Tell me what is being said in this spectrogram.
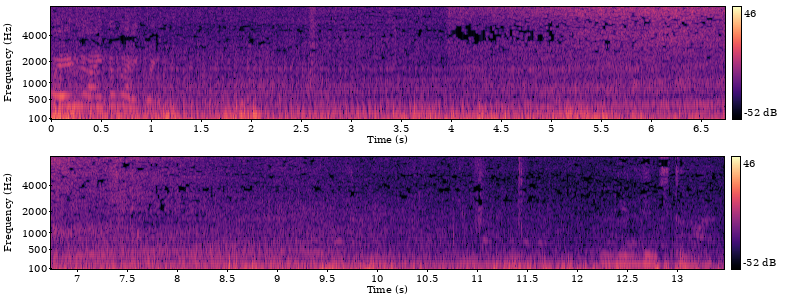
పోయిండు ఆయనతో మారిపోయింది Dienste neu.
